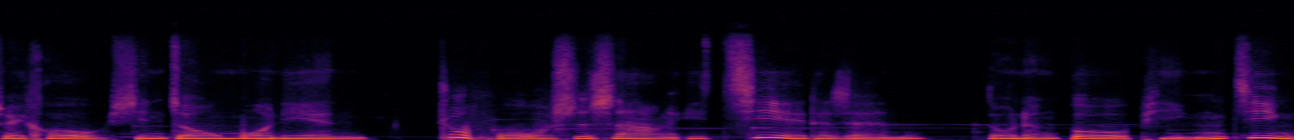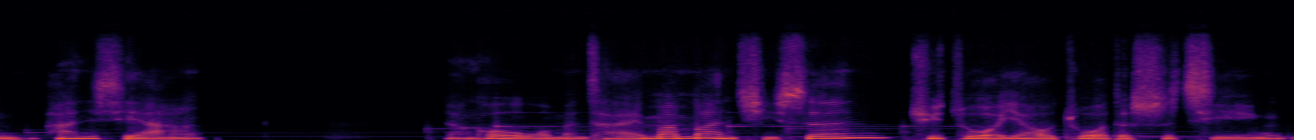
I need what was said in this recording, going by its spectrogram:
最后心中默念祝福世上一切的人都能够平静安详，然后我们才慢慢起身去做要做的事情。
